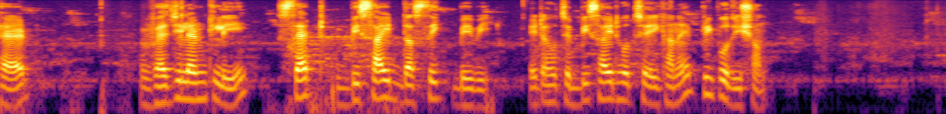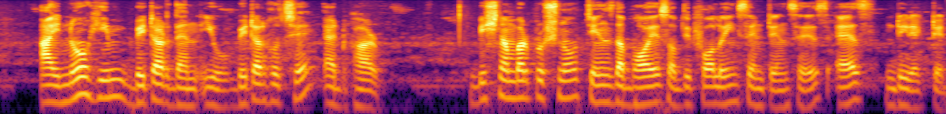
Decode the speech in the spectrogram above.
had vigilantly set beside the sick baby এটা হচ্ছে বিসাইড হচ্ছে এখানে preposition I know him better than you better হচ্ছে অ্যাডভার্ব বিশ নাম্বার প্রশ্ন change the voice of the following sentences as directed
